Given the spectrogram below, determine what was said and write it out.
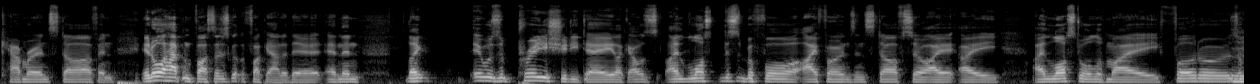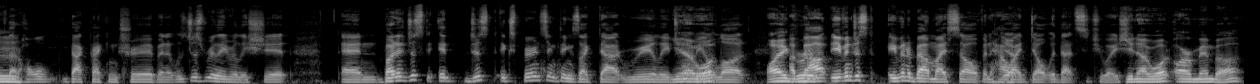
camera and stuff, and it all happened fast. I just got the fuck out of there, and then like it was a pretty shitty day. Like I was, I lost. This is before iPhones and stuff, so I, I, I lost all of my photos of Mm. that whole backpacking trip, and it was just really, really shit. And but it just, it just experiencing things like that really taught know me what? a lot. I agree. about even just even about myself and how Yep. I dealt with that situation. You know what? I remember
